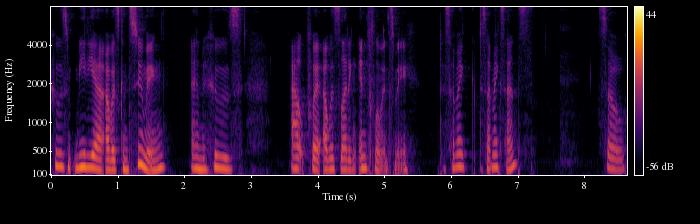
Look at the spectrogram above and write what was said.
whose media I was consuming and whose output I was letting influence me. Does that make does that make sense? So,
